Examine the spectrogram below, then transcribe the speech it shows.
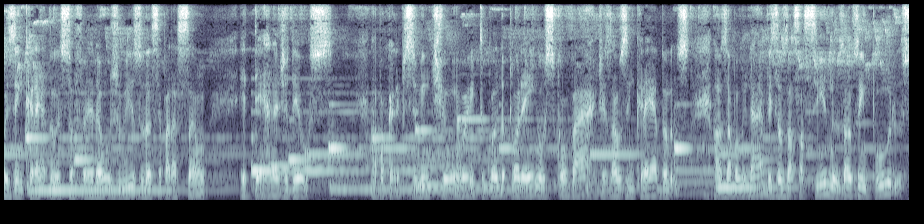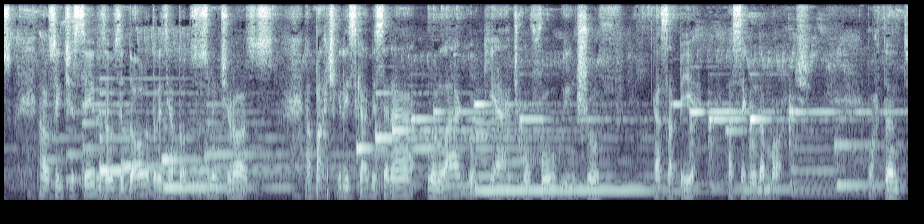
Os incrédulos sofrerão o juízo da separação eterna de Deus. Apocalipse 21, 8. Quando, porém, os covardes, aos incrédulos, aos abomináveis, aos assassinos, aos impuros, aos feiticeiros, aos idólatras e a todos os mentirosos, a parte que lhes cabe será no lago que arde com fogo e enxofre, a saber, a segunda morte. Portanto,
